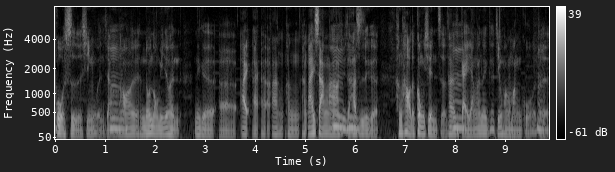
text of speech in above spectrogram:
过世的新闻，这样，嗯、然后很多农民都很那个呃哀哀哀很很哀伤啊，觉得、嗯、他是一个很好的贡献者，他改良了那个金黄芒果的、嗯、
